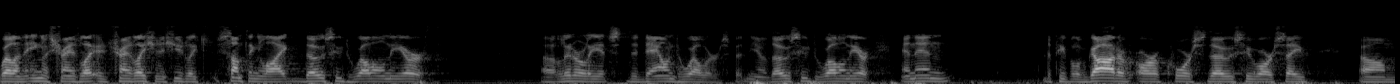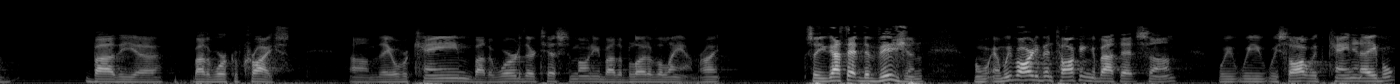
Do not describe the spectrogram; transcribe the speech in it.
well, in the English transla- translation, it's usually something like those who dwell on the earth. Uh, literally, it's the down dwellers, but you know those who dwell on the earth, and then the people of God are, are of course, those who are saved um, by the, uh, by the work of Christ. Um, they overcame by the word of their testimony by the blood of the Lamb, right? So you got that division, and we've already been talking about that some. We, we, we saw it with Cain and Abel.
